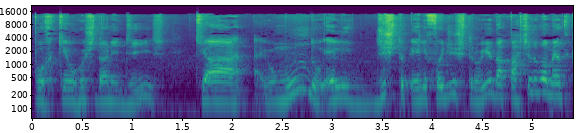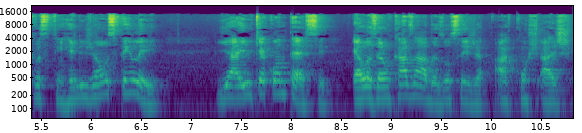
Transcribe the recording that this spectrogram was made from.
Porque o Rushduni diz que a, o mundo ele, destru, ele foi destruído a partir do momento que você tem religião você tem lei. E aí o que acontece? Elas eram casadas, ou seja, a, as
